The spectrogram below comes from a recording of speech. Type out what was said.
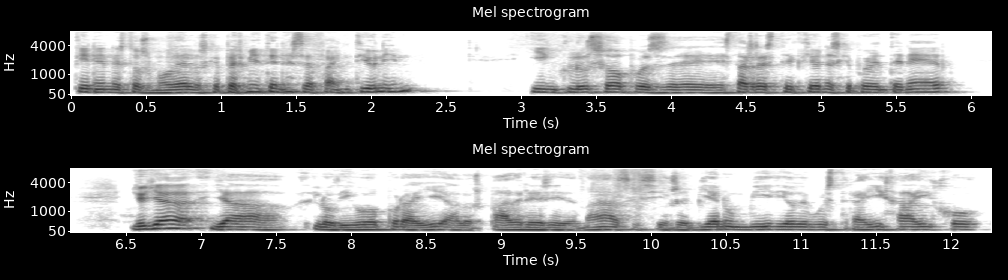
tienen estos modelos que permiten ese fine tuning, incluso pues eh, estas restricciones que pueden tener. Yo ya, ya lo digo por ahí a los padres y demás, si os envían un vídeo de vuestra hija, hijo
